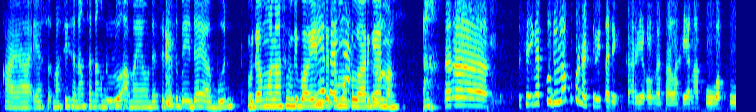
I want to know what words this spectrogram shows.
kayak ya masih senang-senang dulu sama yang udah serius tuh beda ya bun. Udah mau langsung dibawain Iya, ketemu kayaknya keluarga dulu- emang? Eh, seingatku dulu aku pernah cerita deh ke Karya kalau nggak salah yang aku waktu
